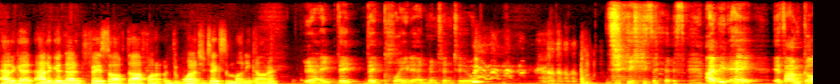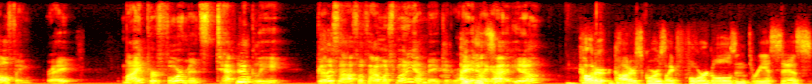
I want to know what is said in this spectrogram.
had a good had a good night at the face off, Doff. Why don't, why don't you take some money, Connor? Yeah, he, they they played Edmonton too. Jesus, I mean, hey, if I'm golfing, right, my performance technically goes off of how much money I'm making, right? can Like I, you know, Cotter Cotter scores like four goals and three assists.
